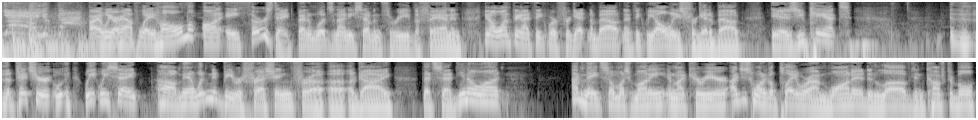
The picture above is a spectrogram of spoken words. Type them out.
Yeah, you got. All right, we are halfway home on a Thursday. Ben and Woods 97.3, The Fan. And, you know, one thing I think we're forgetting about, and I think we always forget about, is you can't. The pitcher, we, we say, oh man, wouldn't it be refreshing for a, a, a guy that said, you know what? I've made so much money in my career. I just want to go play where I'm wanted and loved and comfortable.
